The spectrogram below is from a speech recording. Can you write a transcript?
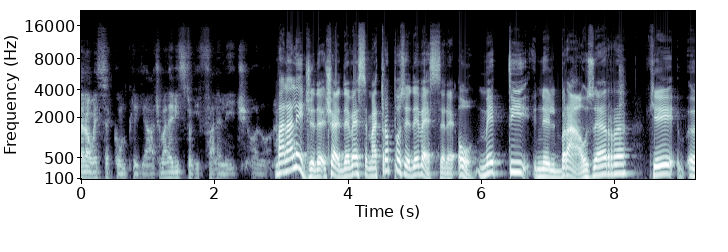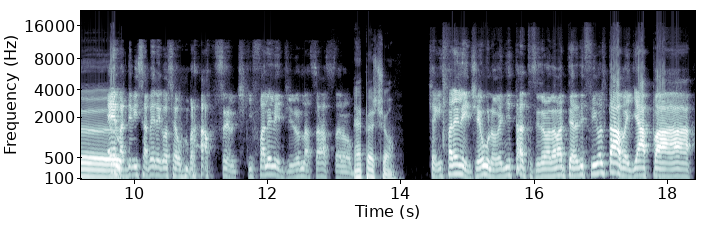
Però questo è complicato. Cioè, ma l'hai visto chi fa le leggi? Valone? Ma la legge, de- cioè, deve essere, ma è troppo se deve essere, oh, metti nel browser che... eh, Eh, ma devi sapere cos'è un browser. Chi fa le leggi non la sa sta roba. eh, perciò. Cioè, chi fa le leggi è uno che ogni tanto si trova davanti alla difficoltà, poi chiappa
